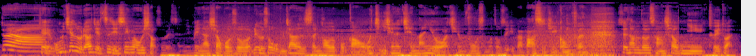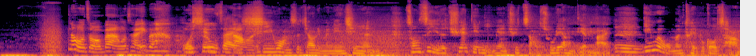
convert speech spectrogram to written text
对啊，对，我们清楚了解自己，是因为我小时候也曾经被人家笑过说，例如说我们家的身高都不高，我以前的前男友啊、前夫什么都是一百八十几公分，所以他们都常笑你腿短。那我怎么办？我才一百五我现在哎、希望是教你们年轻人从自己的缺点里面去找出亮点来。嗯因为我们腿不够长，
